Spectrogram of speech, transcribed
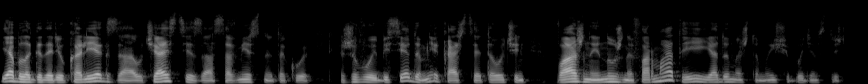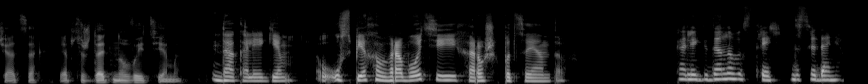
я благодарю коллег за участие, за совместную такую такую живую беседу. Мне кажется, это очень важный и нужный формат, и я думаю, что мы еще будем встречаться и обсуждать новые темы. Да, коллеги, успехов в работе и хороших пациентов. Коллеги, до новых встреч. До свидания.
